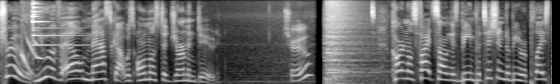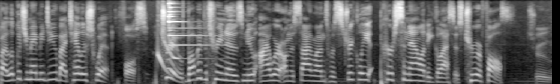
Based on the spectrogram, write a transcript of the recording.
True. U of L mascot was almost a German dude. True. Cardinals fight song is being petitioned to be replaced by Look What You Made Me Do by Taylor Swift. False. True. Bobby Petrino's new eyewear on the sidelines was strictly personality glasses. True or false? True.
